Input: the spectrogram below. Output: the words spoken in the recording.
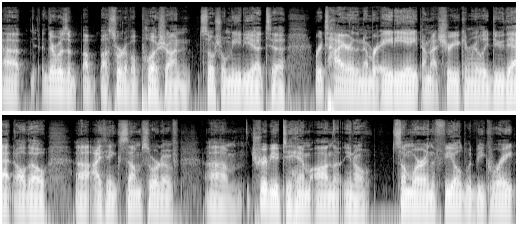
uh, there was a, a, a, sort of a push on social media to retire the number 88 i'm not sure you can really do that although uh, i think some sort of um, tribute to him on the you know somewhere in the field would be great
